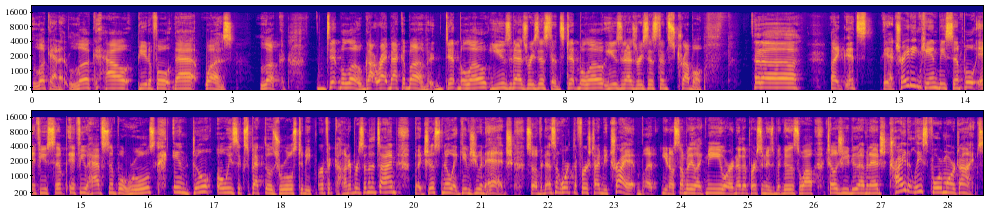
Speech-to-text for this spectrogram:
look at it. Look how beautiful that was. Look, dip below, got right back above. Dip below, use it as resistance. Dip below, use it as resistance. Trouble. Ta-da! Like it's yeah, trading can be simple if you sim- if you have simple rules and don't always expect those rules to be perfect 100% of the time, but just know it gives you an edge. So if it doesn't work the first time you try it, but you know somebody like me or another person who's been doing this a while tells you you do have an edge, try it at least four more times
